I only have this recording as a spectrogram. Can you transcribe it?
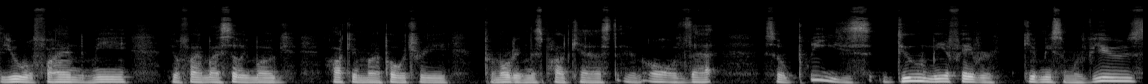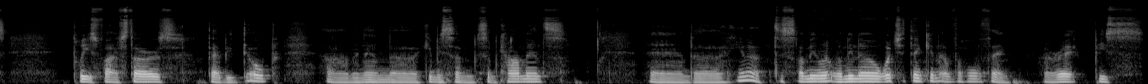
you will find me. You'll find my silly mug, hawking my poetry, promoting this podcast, and all of that. So please do me a favor. Give me some reviews. Please, five stars. That'd be dope. Um, and then uh, give me some some comments. And uh, you know, just let me let me know what you're thinking of the whole thing. All right, peace.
